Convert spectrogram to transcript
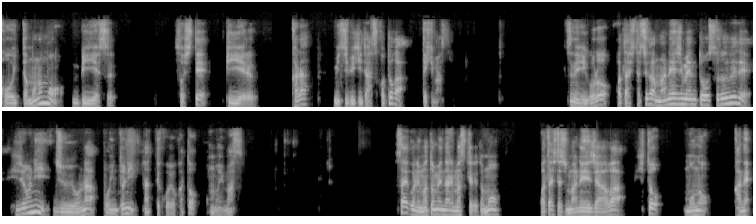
こういったものも BS、そして PL から導き出すことができます。常日頃私たちがマネジメントをする上で非常に重要なポイントになってこようかと思います。最後にまとめになりますけれども、私たちマネージャーは人、物、金、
